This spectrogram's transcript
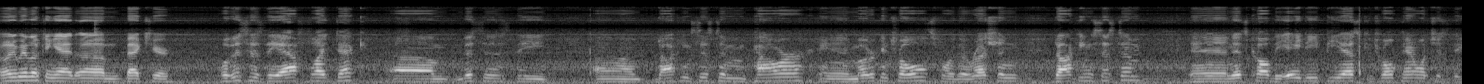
What are we looking at um, back here? Well, this is the aft flight deck. Um, this is the um, docking system power and motor controls for the Russian docking system. And it's called the ADPS control panel, which is the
